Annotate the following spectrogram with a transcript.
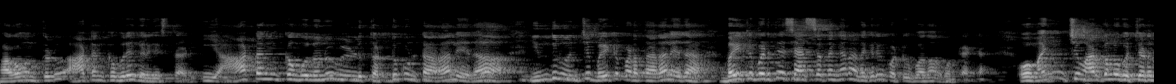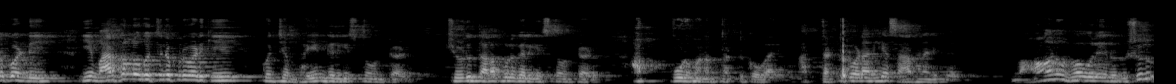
భగవంతుడు ఆటంకములే కలిగిస్తాడు. ఈ ఆటంకములను వీళ్ళు తట్టుకుంటారా లేదా? ఇందులోంచి బయటపడతారా లేదా? బయటపడితే శాశ్వతంగా నా దగ్గరికి పట్టుకుపోదాం అనుకుంటాట ఓ మంచి మార్గంలోకి వచ్చాడు అనుకోండి. ఈ మార్గంలోకి వచ్చినప్పుడు వాడికి కొంచెం భయం కలిగిస్తూ ఉంటాడు. చెడు తలపులు కలిగిస్తూ ఉంటాడు. అప్పుడు మనం తట్టుకోవాలి. ఆ తట్టుకోవడానికే సాధన అని పేరు. మహానుభావులైన ఋషులు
